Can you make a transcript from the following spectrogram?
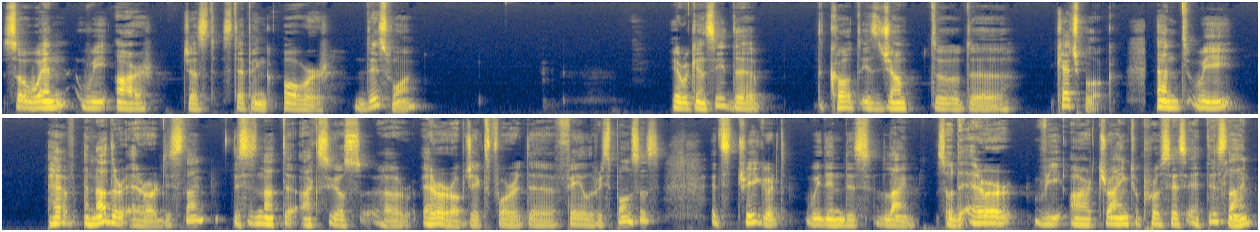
So when we are just stepping over this one, here we can see the, the code is jumped to the catch block. And we have another error this time. This is not the Axios uh, error object for the fail responses. It's triggered within this line. So the error we are trying to process at this line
